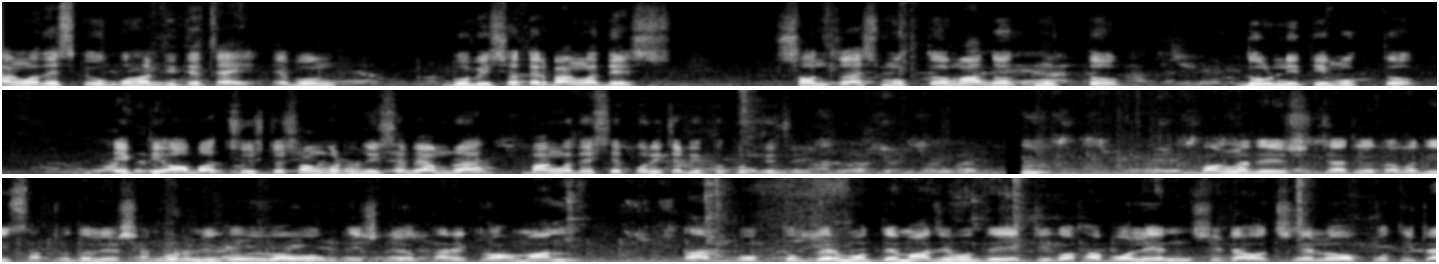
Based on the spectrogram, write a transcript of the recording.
বাংলাদেশকে উপহার দিতে চাই এবং ভবিষ্যতের বাংলাদেশ সন্ত্রাসমুক্ত, মাদকমুক্ত, দুর্নীতিমুক্ত একটি অবাধ সুষ্ঠু সংগঠন হিসেবে আমরা বাংলাদেশে পরিচালিত করতে চাই। বাংলাদেশ জাতীয়তাবাদী ছাত্রদলের সাংগঠনিক অভিভাবক দেশনায়ক তারেক রহমান তার বক্তব্যের মধ্যে মাঝে মধ্যে একটি কথা বলেন, সেটা হচ্ছে হলো, প্রতিটা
